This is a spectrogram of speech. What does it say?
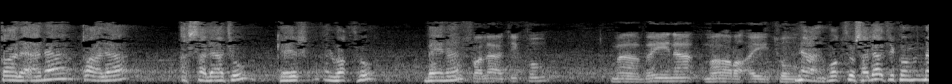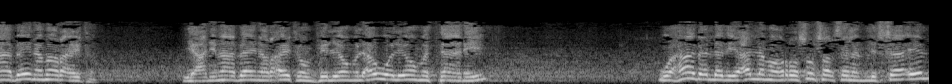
قال أنا. قال الصلاة كيف؟ الوقت بين صلاتكم ما بين ما رأيتم. نعم وقت صلاتكم ما بين ما رأيتم. يعني ما بين رأيتم في اليوم الأول واليوم الثاني وهذا الذي علمه الرسول صلى الله عليه وسلم للسائل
